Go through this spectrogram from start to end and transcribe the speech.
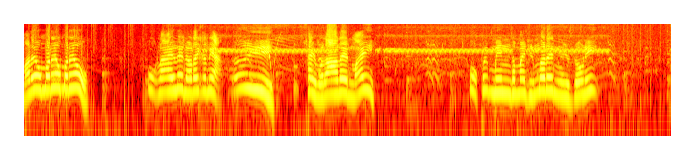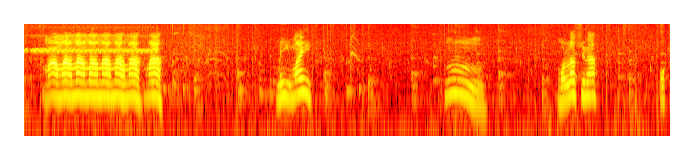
มาเร็วมาเร็วมาเร็ว พวกนายเล่นอะไรกันเนี่ย เอ้ย ใช่เวลาเล่นไหม พวกพิมินทำไมถึงมาเล่นกันอยู่ตรงนี้ มามามามามามามามามีอีกไหมอืมหมดแล้วสินะ โอเค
